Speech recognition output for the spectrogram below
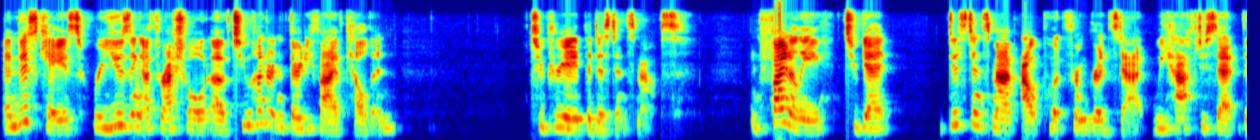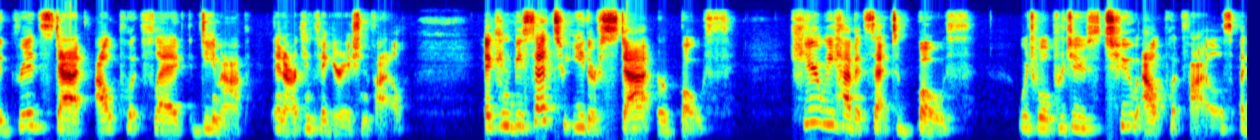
in this case, we're using a threshold of 235 Kelvin to create the distance maps. And finally, to get distance map output from GridStat, we have to set the GridStat output flag DMAP in our configuration file. It can be set to either stat or both. Here we have it set to both, which will produce two output files, a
